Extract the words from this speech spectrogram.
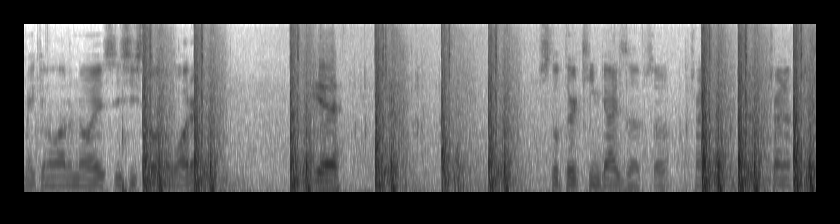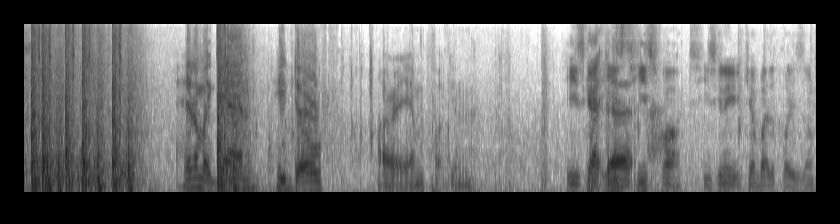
Making a lot of noise. Is he still in the water? Yeah. Still 13 guys up, so trying to trying to. Hit him again. He dove. Alright, I'm fucking. He's got he's that. he's fucked. He's gonna get killed by the play zone.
